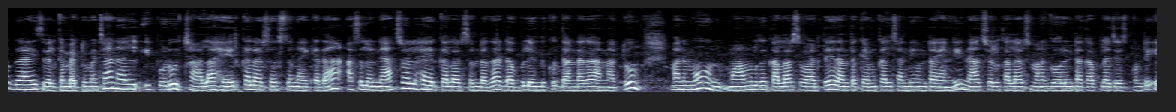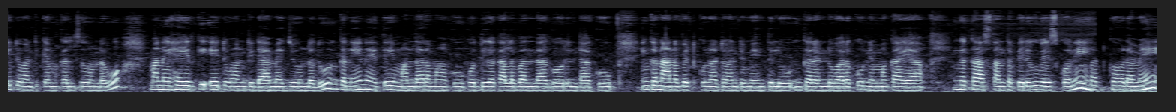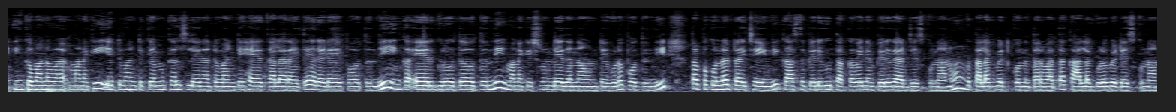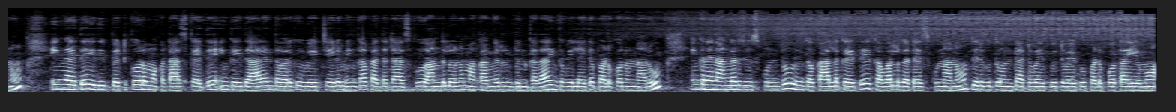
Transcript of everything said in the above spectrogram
Guys welcome back to my channel ఇప్పుడు చాలా hair colours వస్తున్నాయి కదా. అసలు న్యాచురల్ హెయిర్ కలర్స్ ఉండగా డబ్బులు ఎందుకు దండగా అన్నట్టు మనము మామూలుగా కలర్స్ వాడితే దాంతో కెమికల్స్ అన్నీ ఉంటాయండి. న్యాచురల్ కలర్స్ మన గోరింటాకు అప్లై చేసుకుంటే ఎటువంటి కెమికల్స్ ఉండవు. మన హెయిర్కి ఎటువంటి డ్యామేజ్ ఉండదు. ఇంకా నేనైతే మందారమాకు కొద్దిగా కలబంద గోరింటాకు ఇంకా నానబెట్టుకున్నటువంటి మెంతులు ఇంకా రెండు వరకు నిమ్మకాయ ఇంకా కాస్తంత పెరుగు వేసుకొని పట్టుకోవడమే ఇంకా మన మనకి ఎటువంటి కెమికల్స్ లేనటువంటి హెయిర్ కలర్ అయితే రెడీ అయిపోతుంది. ఇంకా హెయిర్ గ్రోత్ అవుతుంది. మనకి శృండి ఏదన్నా ఉంటే కూడా పోతుంది. తప్పకుండా ట్రై చేయండి. కాస్త పెరుగు తక్కువే నేను పెరుగు యాడ్ చేసుకున్నాను. ఇంకా తలకు పెట్టుకున్న తర్వాత కాళ్ళకు కూడా పెట్టేసుకున్నాను. ఇంకైతే ఇది పెట్టుకోవడం ఒక టాస్క్ అయితే. ఇంకా ఇది ఆరేంత వరకు వెయిట్ చేయడం ఇంకా పెద్ద టాస్క్. అందులోనూ మాకు అంగడి ఉంటుంది కదా. ఇంకా వీళ్ళైతే పడుకొని ఉన్నారు. ఇంకా నేను అంగడి చూసుకుంటూ ఇంకా కాళ్ళకైతే కవర్లు కట్టేసుకున్నాను. తిరుగుతూ ఉంటే అటువైపు ఇటువైపు పడిపోతాయేమో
